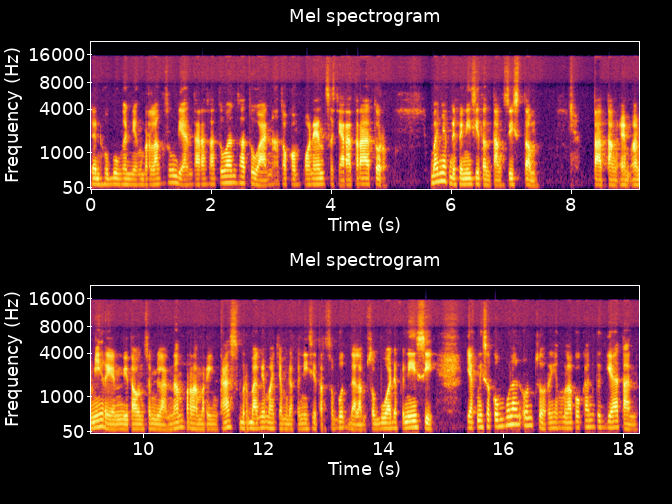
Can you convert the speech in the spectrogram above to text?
dan hubungan yang berlangsung di antara satuan-satuan atau komponen secara teratur. Banyak definisi tentang sistem. Tatang M. Amirin di tahun 96 pernah meringkas berbagai macam definisi tersebut dalam sebuah definisi, yakni sekumpulan unsur yang melakukan kegiatan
